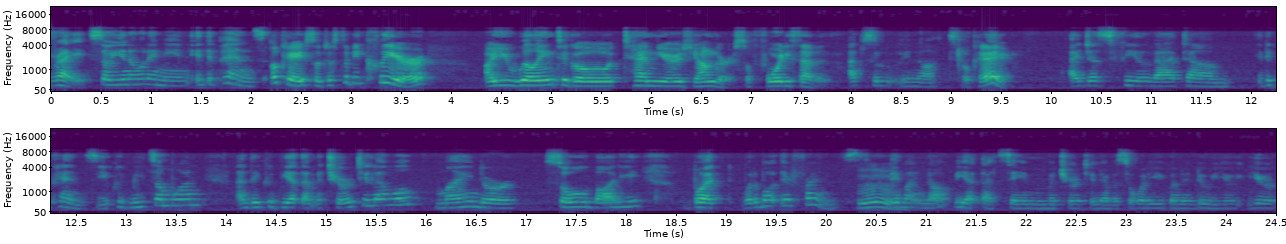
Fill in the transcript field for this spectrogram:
Right. So you know what I mean? It depends. Okay, so just to be clear, are you willing to go 10 years younger? So 47. Absolutely not. Okay. I just feel that um, it depends. You could meet someone and they could be at that maturity level, mind or soul, body, but what about their friends? Mm. They might not be at that same maturity level. So what are you going to do? You you're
